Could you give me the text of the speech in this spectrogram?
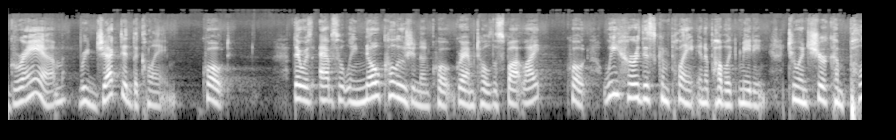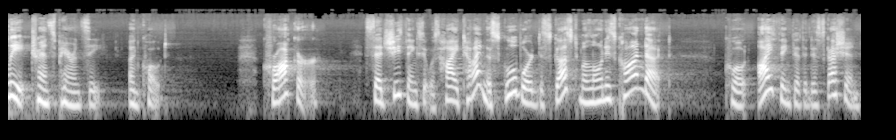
Graham rejected the claim, quote, there was absolutely no collusion, unquote, Graham told the Spotlight. Quote, we heard this complaint in a public meeting to ensure complete transparency, unquote. Crocker said she thinks it was high time the school board discussed Maloney's conduct. Quote, I think that the discussion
